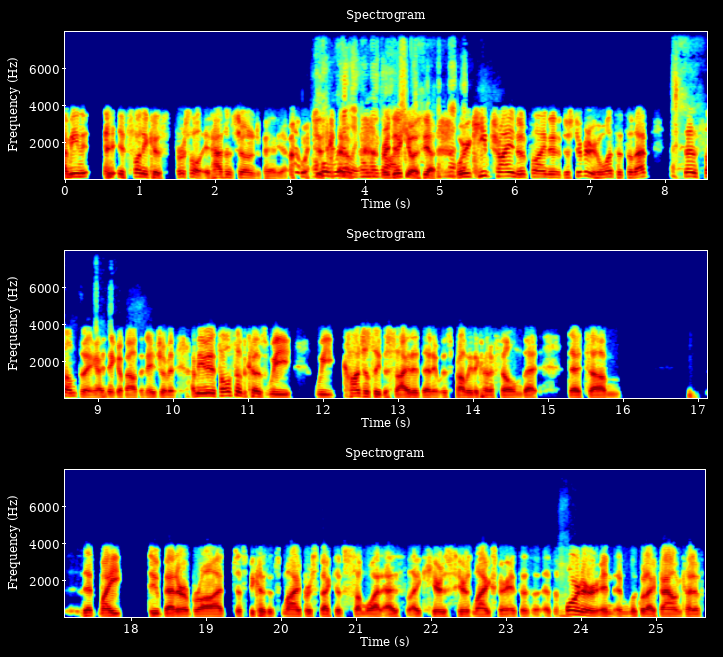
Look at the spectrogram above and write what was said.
I mean, it's funny because first of all, it hasn't shown in Japan yet, which oh, is really? kind of oh my gosh. ridiculous. Yeah, we keep trying to find a distributor who wants it, so that says something, I think, about the nature of it. I mean, it's also because we we consciously decided that it was probably the kind of film that that um, that might do better abroad just because it's my perspective somewhat as like here's here's my experience as a, as a mm. foreigner and, and look what I found kind of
